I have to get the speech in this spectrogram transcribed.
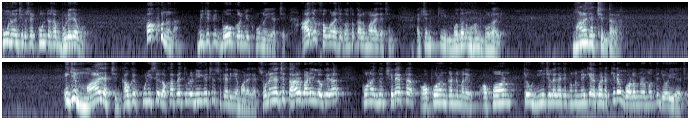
খুন হয়েছিল, সেই খুনটা সব ভুলে যাব। কখনো না। বিজেপির বহু কর্মী খুন হয়ে যাচ্ছে। আজও খবর আছে, গতকাল মারা গেছেন একজন কি? মদনমোহন গোড়াই। মারা যাচ্ছেন তারা। এই যে মারা যাচ্ছেন, কাউকে পুলিশে লকাপে তুলে নিয়ে গেছে সেখানে গিয়ে মারা গেছে শোনা যাচ্ছে তার বাড়ির লোকেরা কোনো একজন ছেলে, একটা অপহরণ কাণ্ডে মানে অপহরণ কেউ নিয়ে চলে গেছে, কোনো মেয়েকে, এরকম একটা কীরকম ঘটনার মধ্যে জড়িয়ে আছে।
